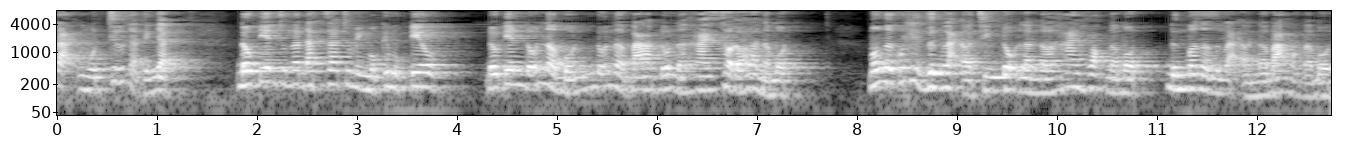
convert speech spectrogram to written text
tại một chữ là tiếng Nhật. Đầu tiên chúng ta đặt ra cho mình một cái mục tiêu. Đầu tiên đỗ N4 đỗ N3 đỗ N2 sau đó là N1 mọi người có thể dừng lại ở trình độ là N2 hoặc N1 đừng bao giờ dừng lại ở N3 hoặc N4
